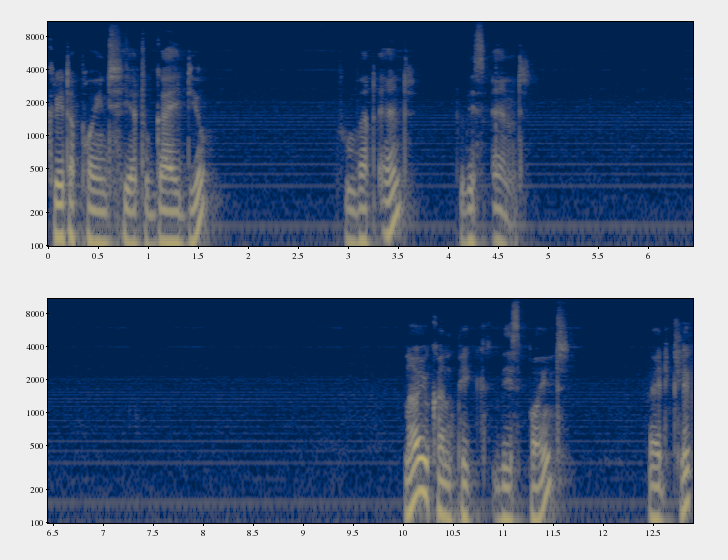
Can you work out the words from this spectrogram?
create a point here to guide you from that end to this end. Now you can pick this point right click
